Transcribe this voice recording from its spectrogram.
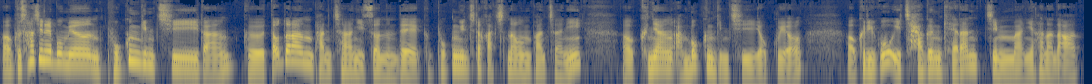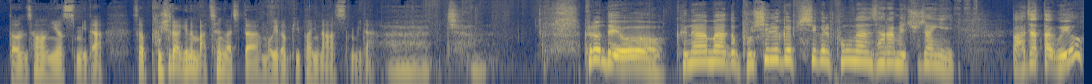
어, 그 사진을 보면 볶음김치랑 그 떠돌한 반찬이 있었는데, 그 볶음김치랑 같이 나온 반찬이, 어, 그냥 안 볶은 김치였고요. 어, 그리고 이 작은 계란찜만이 하나 나왔던 상황이었습니다. 그래서 부실하기는 마찬가지다. 뭐 이런 비판이 나왔습니다. 아, 참. 그런데요, 그나마도 부실급식을 폭로한 사람의 주장이 맞았다고요?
